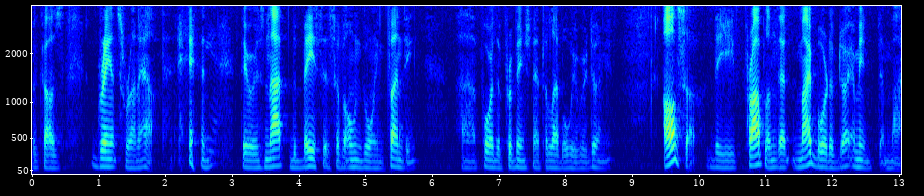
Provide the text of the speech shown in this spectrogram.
because grants run out, and Yeah. there was not the basis of ongoing funding uh, for the prevention at the level we were doing it. Also, the problem that my board of, I mean, my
